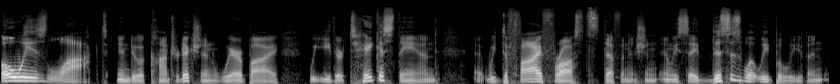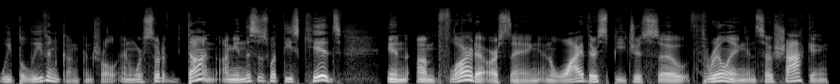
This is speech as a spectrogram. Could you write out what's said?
always locked into a contradiction whereby we either take a stand, we defy Frost's definition, and we say, this is what we believe in. We believe in gun control, and we're sort of done. I mean, this is what these kids in um, Florida are saying and why their speech is so thrilling and so shocking.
